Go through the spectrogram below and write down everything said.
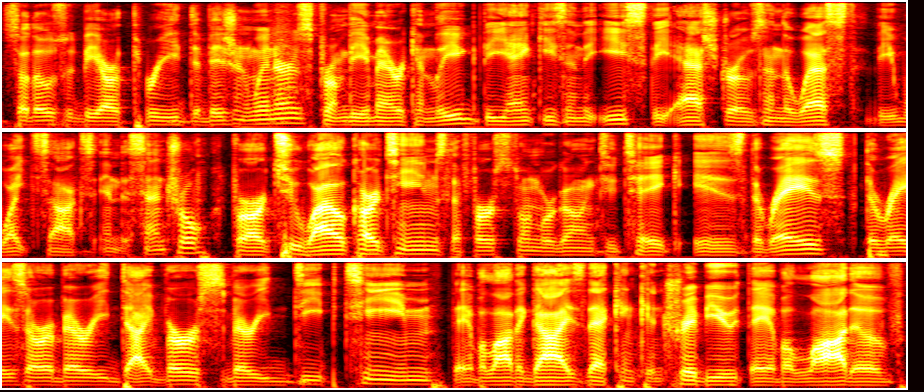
So those would be our three division winners from the American League the Yankees in the East, the Astros in the West, the White Sox in the Central. For our two wildcard teams, the first one we're going to take is the Rays. The Rays are a very diverse, very deep team. They have a lot of guys that can contribute. They have a lot of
